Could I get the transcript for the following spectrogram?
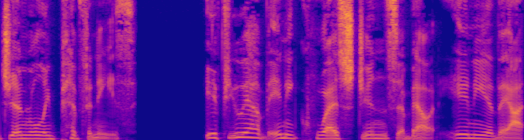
general epiphanies. If you have any questions about any of that,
